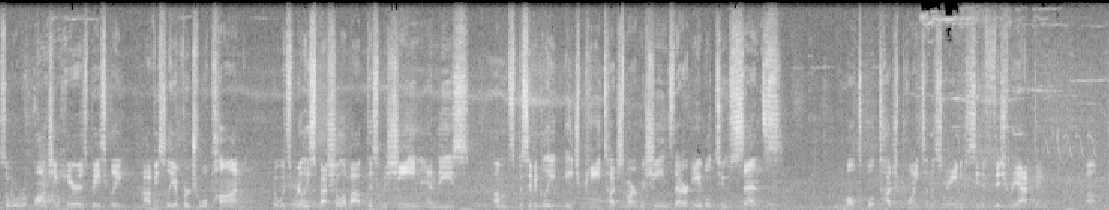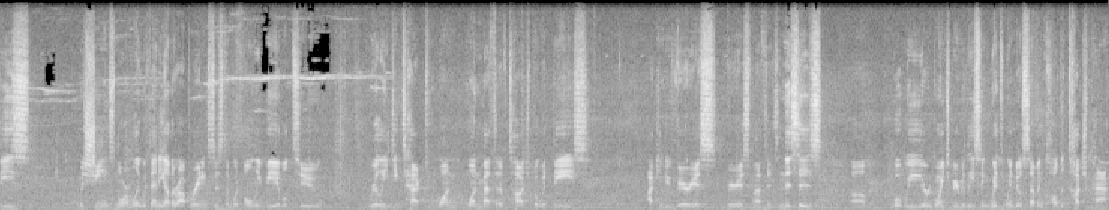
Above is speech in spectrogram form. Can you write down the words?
So what we're launching here is basically, obviously, a virtual pond. But what's really special about this machine and these um, specifically HP TouchSmart machines that are able to sense multiple touch points on the screen, you can see the fish reacting. Um, these machines normally with any other operating system would only be able to really detect one, one method of touch, but with these, I can do various, various methods. And this is um, what we are going to be releasing with Windows 7 called the Touch Pack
